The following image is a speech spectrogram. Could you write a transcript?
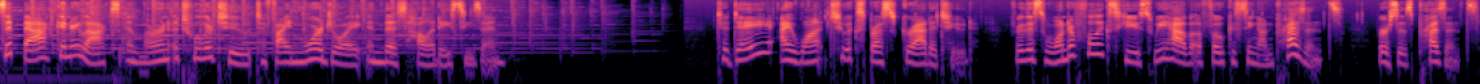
Sit back and relax and learn a tool or two to find more joy in this holiday season. Today, I want to express gratitude for this wonderful excuse we have of focusing on presence versus presents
